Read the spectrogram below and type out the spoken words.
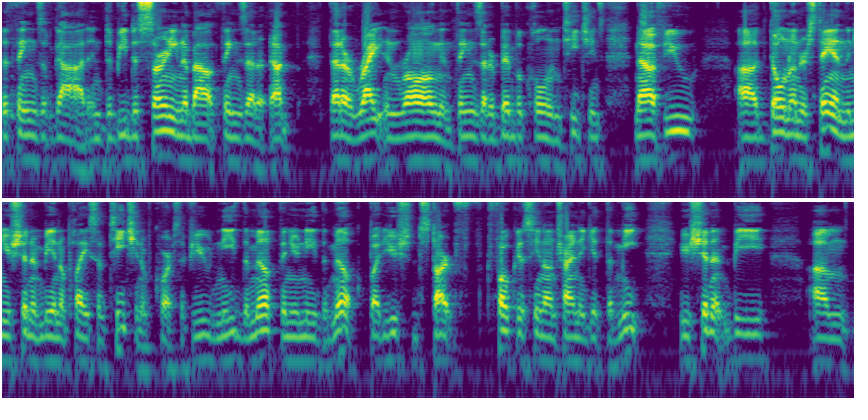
the things of God and to be discerning about things that are uh, that are right and wrong and things that are biblical and teachings. Now, if you uh, don't understand, then you shouldn't be in a place of teaching, of course. If you need the milk, then you need the milk, but you should start f- focusing on trying to get the meat. You shouldn't be, um,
